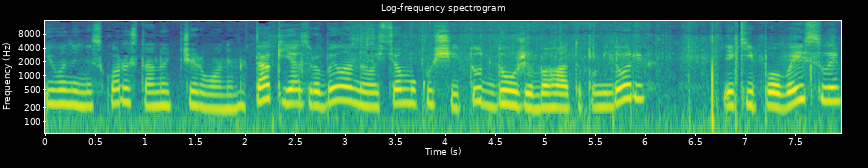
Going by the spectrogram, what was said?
і вони не скоро стануть червоними. Так я зробила на ось цьому кущі. Тут дуже багато помідорів, які повисли.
